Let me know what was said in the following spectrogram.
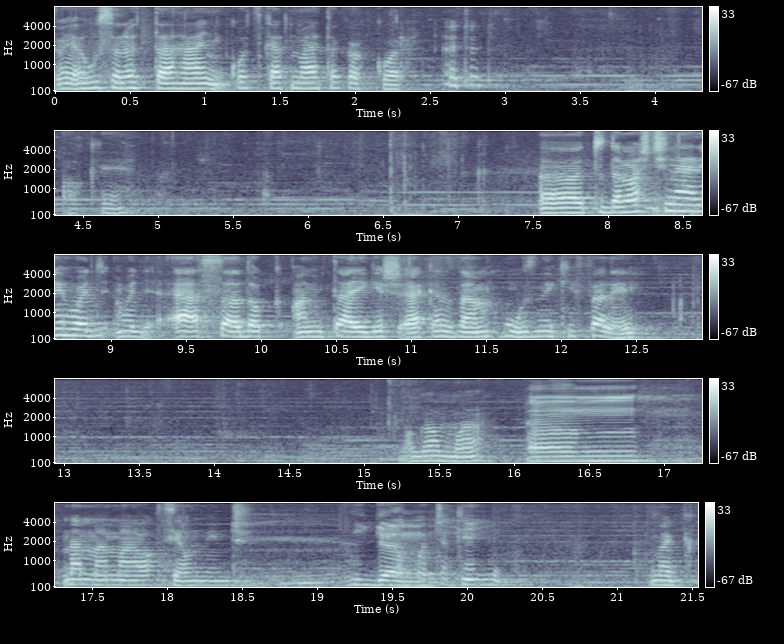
25-tel hány kockát máltak akkor? Ötöt. Oké. Okay. Uh, tudom azt csinálni, hogy, hogy elszaladok Anitáig és elkezdem húzni kifelé? Magammal? Um, Nem, mert már akcióm nincs. igen. Akkor csak így meg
